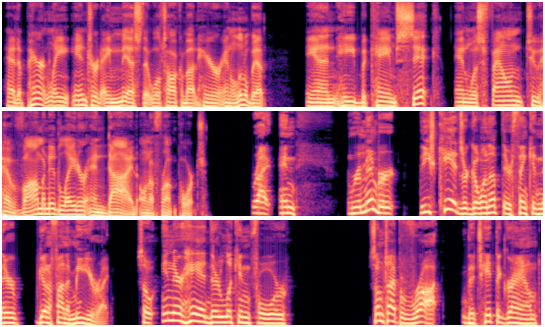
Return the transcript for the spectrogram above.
had apparently entered a mist that we'll talk about here in a little bit, and he became sick and was found to have vomited later and died on a front porch. Right. And remember, these kids are going up there thinking they're going to find a meteorite. So in their head, they're looking for some type of rock that's hit the ground,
